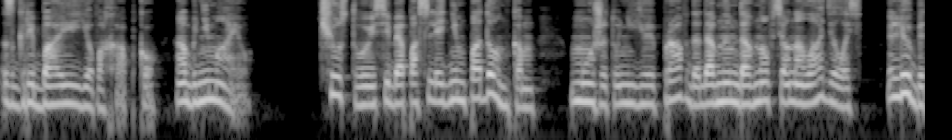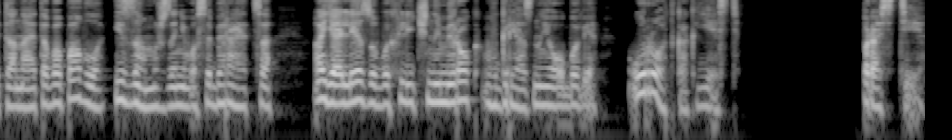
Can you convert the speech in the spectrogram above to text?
сгребаю ее в охапку, обнимаю. Чувствую себя последним подонком. Может, у нее и правда давным-давно все наладилось. Любит она этого Павла и замуж за него собирается — а я лезу в их личный мирок в грязные обуви. Урод как есть. «Прости»,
